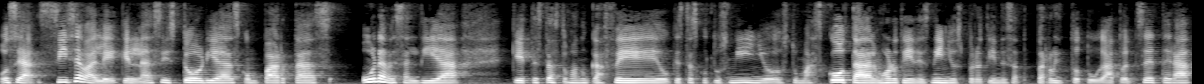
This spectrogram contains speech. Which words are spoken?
O sea, sí se vale que en las historias compartas una vez al día que te estás tomando un café o que estás con tus niños, tu mascota, a lo mejor no tienes niños, pero tienes a tu perrito, tu gato, etcétera,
